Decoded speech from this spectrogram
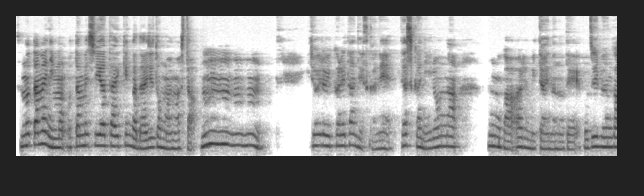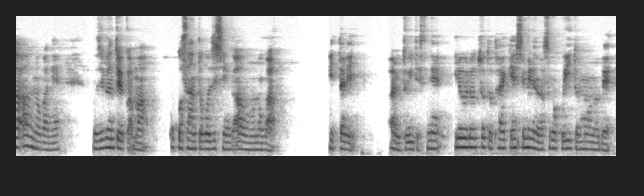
そのためにもお試しや体験が大事と思いました。うんうんうんうん。いろいろ行かれたんですかね？確かにいろんなものがあるみたいなので、ご自分が合うのがね、ご自分というか、まあ、お子さんとご自身が合うものがぴったりあるといいですね。いろいろちょっと体験してみるのはすごくいいと思うので、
